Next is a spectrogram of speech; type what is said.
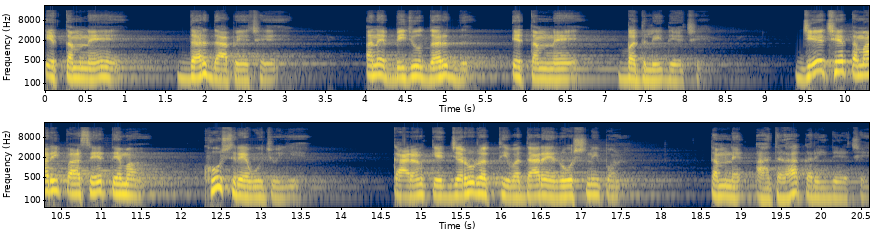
એ તમને દર્દ આપે છે અને બીજું દર્દ એ તમને બદલી દે છે. જે છે તમારી પાસે તેમાં ખુશ રહેવું જોઈએ. કારણ કે જરૂરતથી વધારે રોશની પણ તમને આધળા કરી દે છે.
